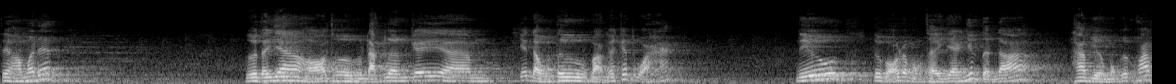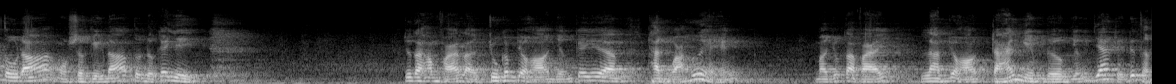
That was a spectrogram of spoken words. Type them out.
Thì họ mới đến. Người tại gia họ thường đặt lên cái à, cái đầu tư và cái kết quả. Nếu tôi bỏ ra một thời gian nhất định đó, tham dự một cái khóa tu đó, một sự kiện đó, tôi được cái gì? Chúng ta không phải là chu cấp cho họ những cái ờ, thành quả hứa hẹn, mà chúng ta phải làm cho họ trải nghiệm được những giá trị đích thực.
